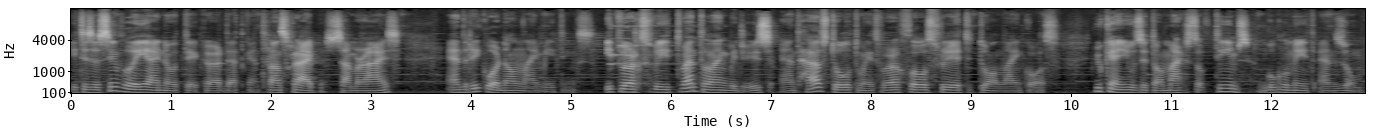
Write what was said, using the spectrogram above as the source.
It is a simple AI note taker that can transcribe, summarize, and record online meetings. It works with 20 languages and helps to automate workflows related to online calls. You can use it on Microsoft Teams, Google Meet and Zoom.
